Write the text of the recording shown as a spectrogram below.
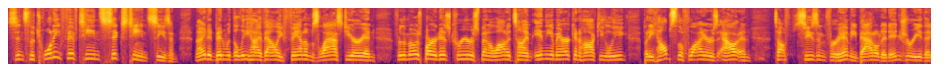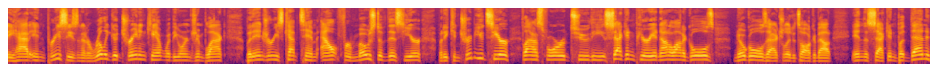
since the 2015 16 season. Knight had been with the Lehigh Valley Phantoms last year and, for the most part in his career, spent a lot of time in the American Hockey League, but he helps the Flyers out and tough season for him. He battled an injury that he had in preseason at a really good training camp with the Orange and Black, but injuries kept him out for most of this year. But he contributes here. Fast forward to the second period, not a lot of goals. No goals actually to talk about in the second, but then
